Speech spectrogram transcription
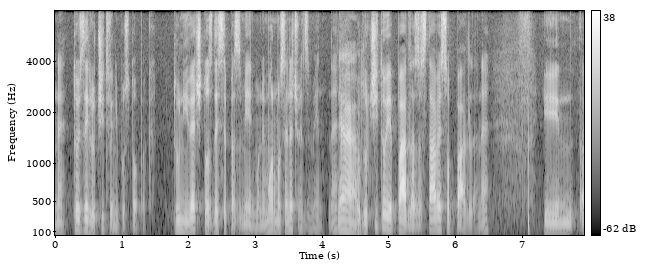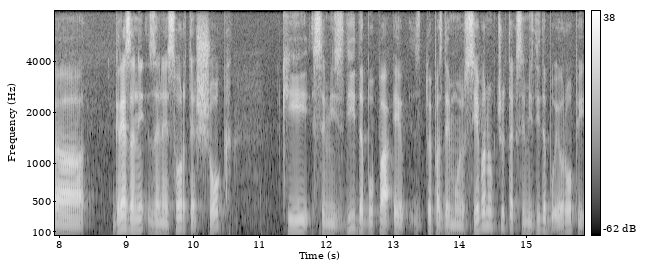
Ne, to je zdaj ločitveni postopek tu ni več to, zdaj se pa zmenimo, ne moramo se nič več zmeniti. Ja. Odločitev je padla, zastave so padle. Ne? In uh, gre za, ne, za ne sorte šok, ki se mi zdi, da bo pa, e, to je pa zdaj moj oseben občutek, se mi zdi, da bo Evropi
